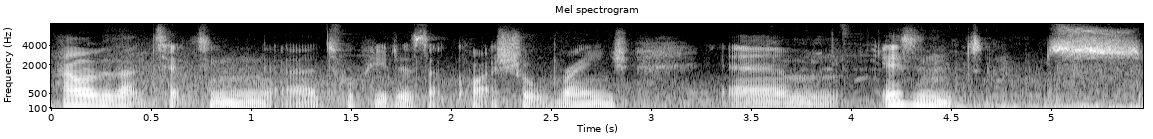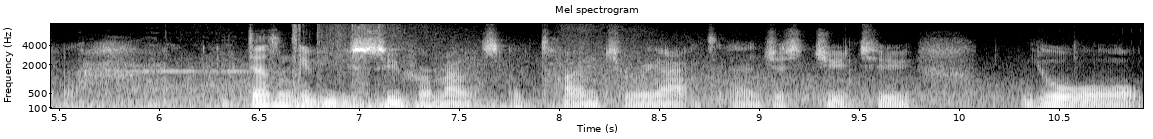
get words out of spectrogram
However, that detecting uh, torpedoes at quite a short range um, isn't it doesn't give you super amounts of time to react uh, just due to your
